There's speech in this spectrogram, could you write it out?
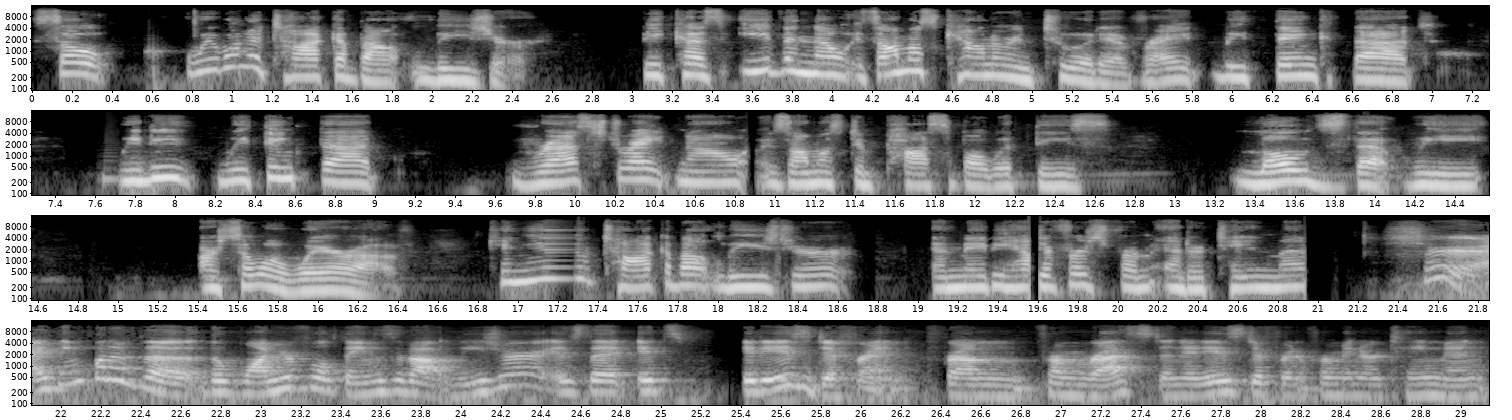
So we want to talk about leisure because even though it's almost counterintuitive, right? We think that we need we think that rest right now is almost impossible with these loads that we are so aware of. Can you talk about leisure and maybe how it differs from entertainment? Sure. I think one of the the wonderful things about leisure is that it's it is different from from rest and it is different from entertainment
